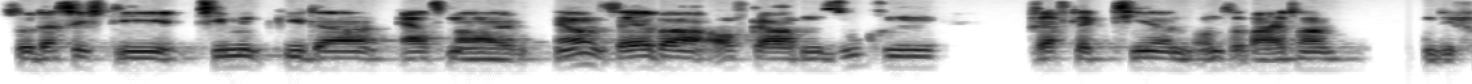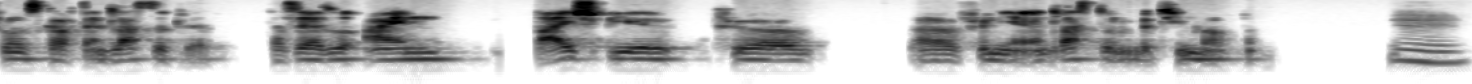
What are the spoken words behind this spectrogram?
so dass sich die Teammitglieder erstmal ja, selber Aufgaben suchen, reflektieren und so weiter und die Führungskraft entlastet wird. Das wäre so ein Beispiel für äh, für eine Entlastung mit Teamlauf. Hm.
